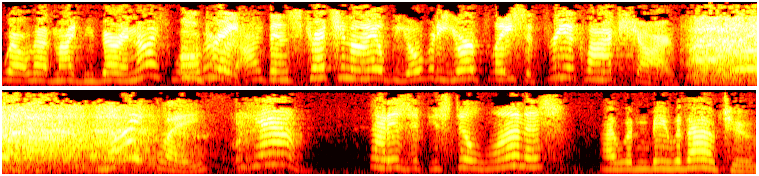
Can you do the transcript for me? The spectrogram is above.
Well, that might be very nice, Oh, Walter. great. I... Then Stretch and I'll be over to your place at 3 o'clock sharp. My place? Well, yeah. That is, if you still want us. I wouldn't be without you.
